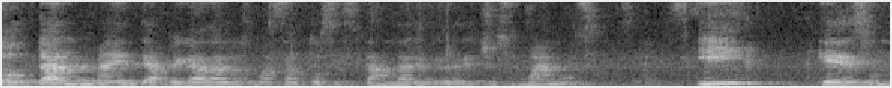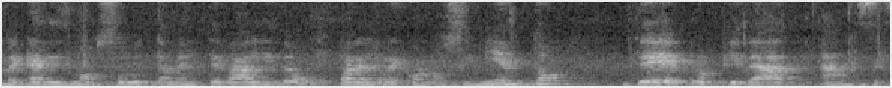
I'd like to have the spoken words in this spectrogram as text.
totalmente apegada a los más altos estándares de derechos humanos y que es un mecanismo absolutamente válido para el reconocimiento de propiedad ancestral.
